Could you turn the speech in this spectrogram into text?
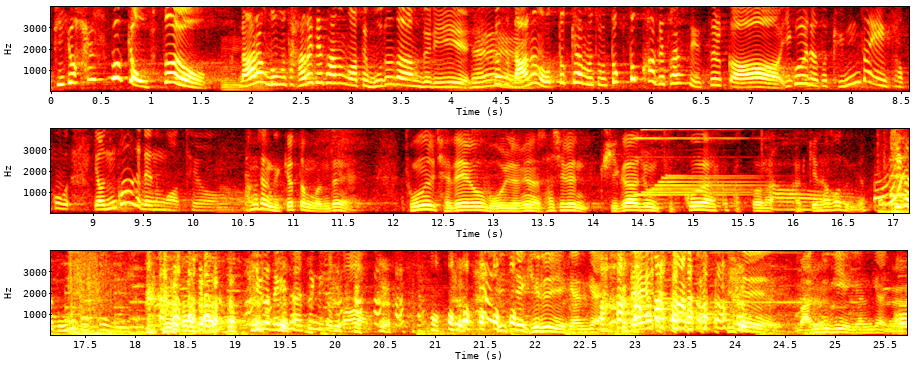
비교할 수밖에 없어요. 나랑 너무 다르게 사는 것 같아 모든 사람들이. 네. 그래서 나는 어떻게 하면 좀 똑똑하게 살 수 있을까 이거에 대해서 굉장히 자꾸 연구하게 되는 것 같아요. 항상 느꼈던 건데 돈을 제대로 모으려면 사실은 귀가 좀 두꺼워야 할것 어. 같긴 하거든요. 귀가 너무 두꺼워 보이시네. 귀가 되게 잘생기셨다. 실제 길을 얘기하는 게 아니에요. 실제 만두기 얘기하는 게 아니에요.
